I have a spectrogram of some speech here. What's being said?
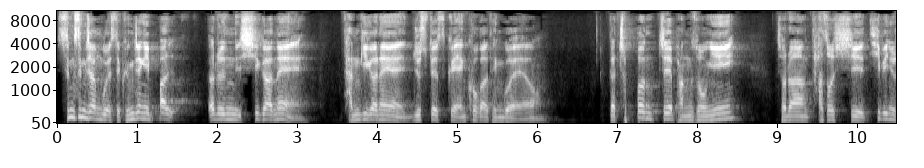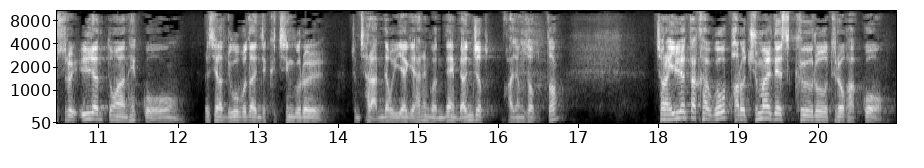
승승장구했어요. 굉장히 빠른 시간에, 단기간에 뉴스데스크 앵커가 된 거예요. 그러니까 첫 번째 방송이 저랑 5시 TV 뉴스를 1년 동안 했고, 그래서 제가 누구보다 이제 그 친구를 좀 잘 안다고 이야기하는 건데, 면접 과정서부터. 저랑 1년 딱 하고 바로 주말 데스크로 들어갔고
